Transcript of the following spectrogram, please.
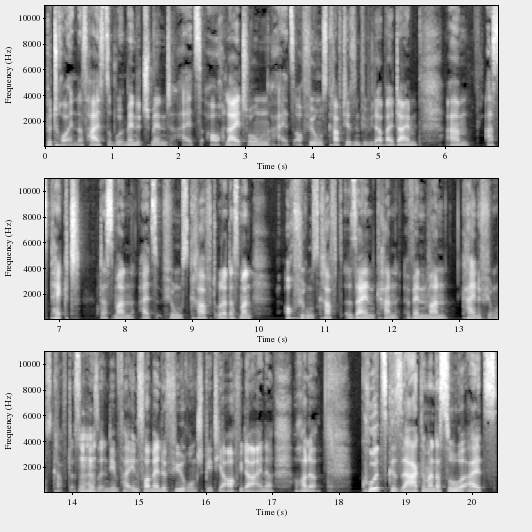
betreuen. Das heißt, sowohl Management als auch Leitung, als auch Führungskraft. Hier sind wir wieder bei deinem ähm, Aspekt, dass man als Führungskraft oder dass man auch Führungskraft sein kann, wenn man keine Führungskraft ist. Mhm. Also in dem Fall informelle Führung spielt hier auch wieder eine Rolle. Kurz gesagt, wenn man das so als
